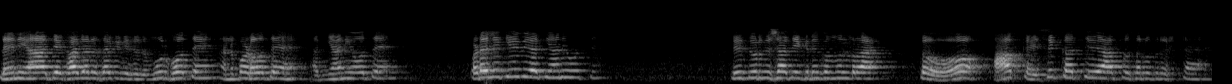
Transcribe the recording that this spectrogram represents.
लेकिन यहाँ देखा जाए सभी के सभी मूर्ख होते हैं, अनपढ़ होते हैं, अज्ञानी होते हैं, पढ़े लिखे भी अज्ञानी होते हैं। तो दुर्दशा देखने को मिल रहा है। तो आप कैसे कहते हो आत्मा सर्वद्रष्टा है?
